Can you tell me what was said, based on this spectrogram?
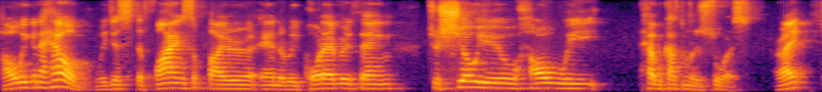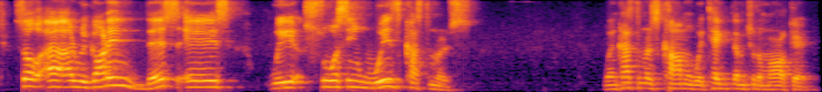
How are we going to help? We just define supplier and record everything to show you how we help customers source. All right. So uh, regarding this is we sourcing with customers. When customers come, we take them to the market.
